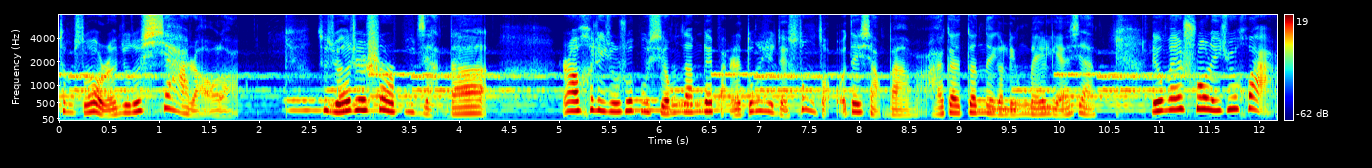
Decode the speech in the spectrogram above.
他们所有人就都吓着了，就觉得这事儿不简单。然后黑利就说：“不行，咱们得把这东西得送走，得想办法。”还跟跟那个灵媒连线，灵媒说了一句话，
